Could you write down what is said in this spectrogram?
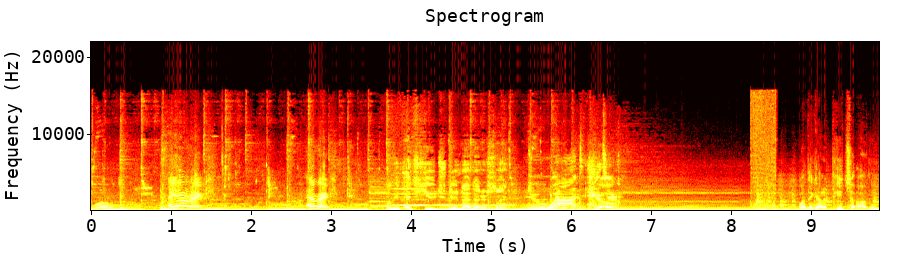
the world. Hey, Eric. Eric. Look at that huge do not enter sign. Do What not a enter. joke. Well, they got a pizza oven.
